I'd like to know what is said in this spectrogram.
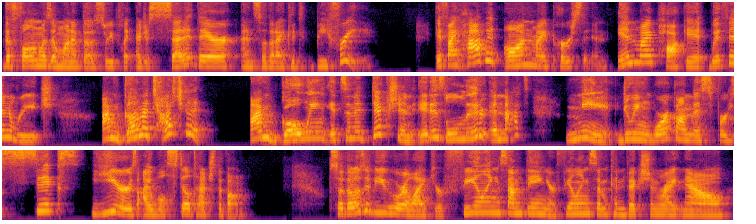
The phone was in one of those three places. I just set it there, and so that I could be free. If I have it on my person, in my pocket, within reach, I'm gonna touch it. I'm going, it's an addiction. It is literally, and that's me doing work on this for six years. I will still touch the phone. So, those of you who are like, you're feeling something, you're feeling some conviction right now,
